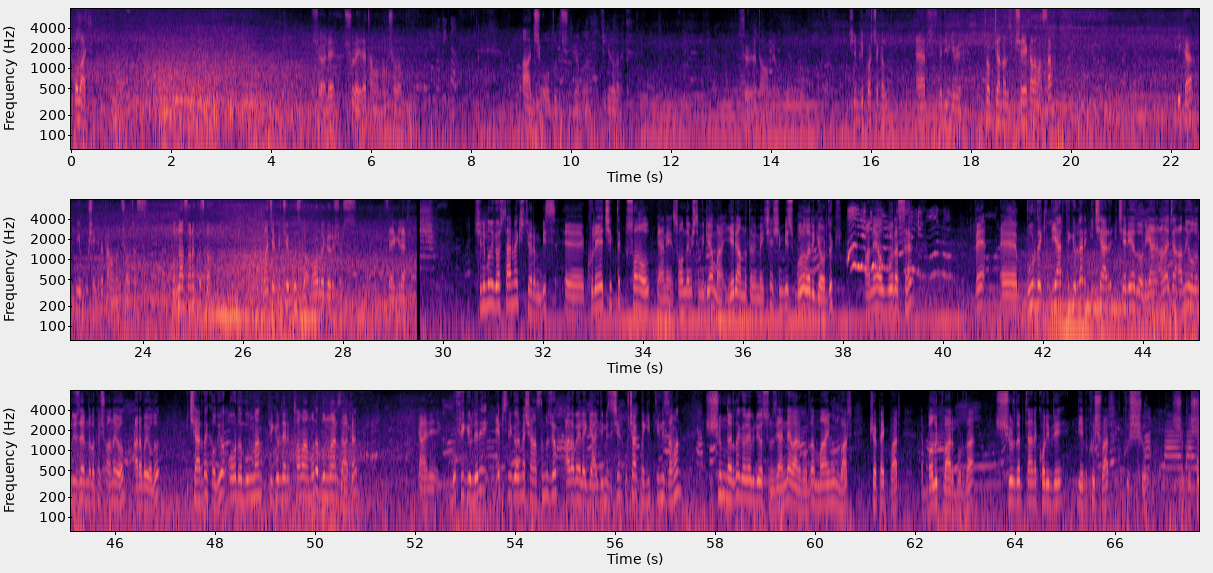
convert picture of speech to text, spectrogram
olay. Şöyle şurayı da tamamlamış olalım. Ağaç olduğu düşünülüyor bunun figür olarak. Şöyle tamamlayalım. Şimdilik hoşçakalın. Eğer dediğim gibi çok can alıcı bir şey yakalamazsam İKa'yı bu şekilde tamamlamış olacağız. Bundan sonra Cusco. Machu Picchu Cusco. Orada görüşürüz. Sevgiler. Şimdi bunu göstermek istiyorum. Biz e, kuleye çıktık. Son ol, yani son demiştim video ama yeri anlatabilmek için. Şimdi biz buraları gördük. Ana yol burası. Ve e, buradaki diğer figürler içer, içeriye doğru. Yani anaca ana yolun üzerinde bakın şu ana yol, araba yolu içeride kalıyor. Orada bulunan figürlerin tamamı da bunlar zaten. Yani bu figürleri hepsini görme şansımız yok. Arabayla geldiğimiz için uçakla gittiğiniz zaman şunları da görebiliyorsunuz. Yani ne var burada? Maymun var, köpek var, balık var burada. Şurada bir tane kolibri diye bir kuş var. Kuş şu, şu kuş.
